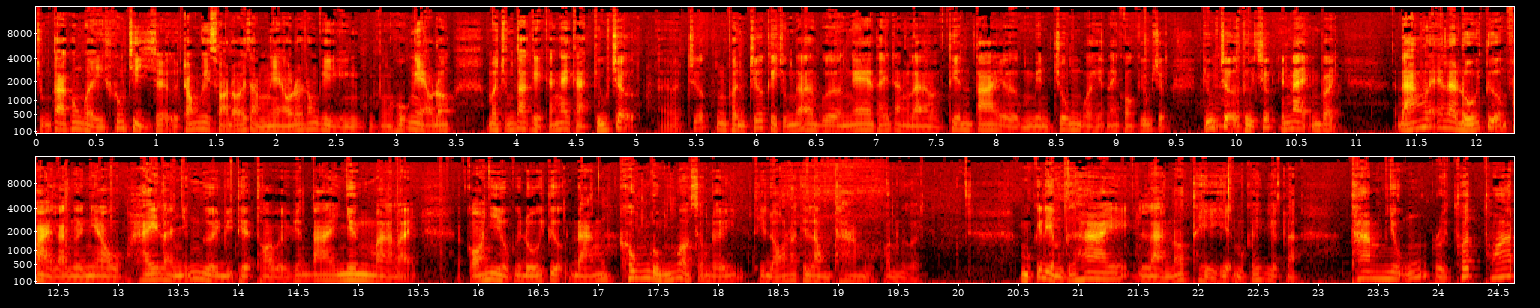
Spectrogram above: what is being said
Chúng ta không phải không chỉ ở trong cái xóa đói giảm nghèo đâu trong cái hộ nghèo đâu mà chúng ta kể cả ngay cả cứu trợ. Ờ, trước phần trước thì chúng ta vừa nghe thấy rằng là thiên tai ở miền Trung và hiện nay có cứu trợ. Cứu trợ từ trước đến nay cũng vậy. Đáng lẽ là đối tượng phải là người nghèo hay là những người bị thiệt thòi bởi thiên tai nhưng mà lại có nhiều cái đối tượng đáng không đúng vào trong đấy thì đó là cái lòng tham của con người. Một cái điểm thứ hai ấy, là nó thể hiện một cái việc là tham nhũng rồi thoát thoát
